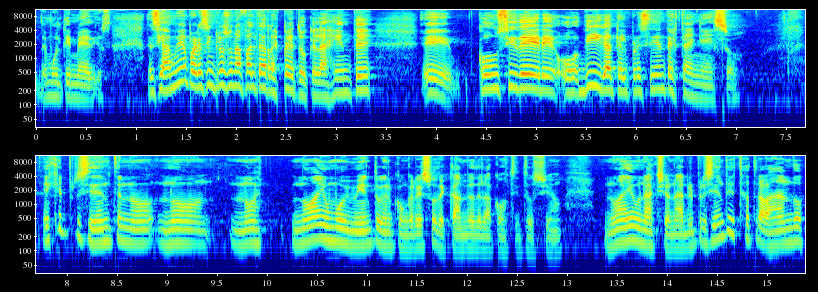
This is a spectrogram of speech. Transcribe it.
de multimedios, decía, a mí me parece incluso una falta de respeto que la gente eh, considere o diga que el presidente está en eso. Es que el presidente no, no, no, no hay un movimiento en el Congreso de cambio de la Constitución. No hay un accionar. El presidente está trabajando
